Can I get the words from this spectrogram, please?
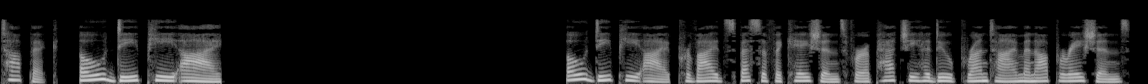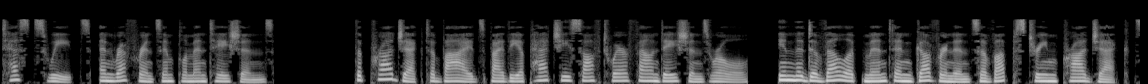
Topic: ODPI ODPI provides specifications for Apache Hadoop runtime and operations, test suites, and reference implementations. The project abides by the Apache Software Foundation's role in the development and governance of upstream projects.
